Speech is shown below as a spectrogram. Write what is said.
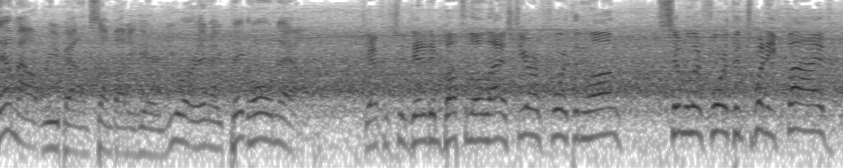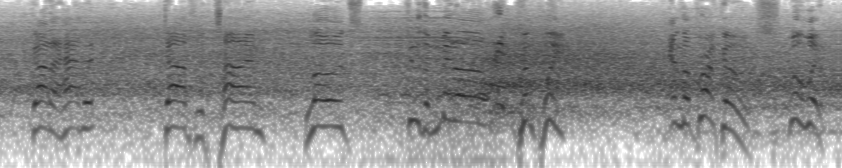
them out rebound somebody here. You are in a big hole now. Jefferson did it in Buffalo last year, fourth and long. Similar fourth and 25. Gotta have it. Dobbs with time. Loads to the middle. Incomplete. And the Broncos will win.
